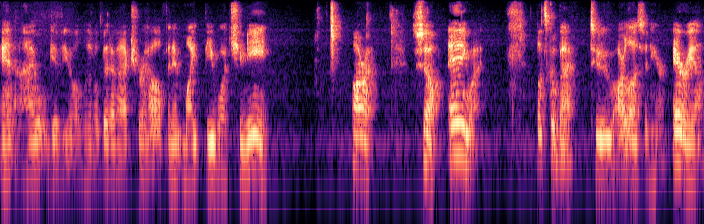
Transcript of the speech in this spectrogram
and I will give you a little bit of extra help, and it might be what you need. All right. So, anyway, let's go back to our lesson here area,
